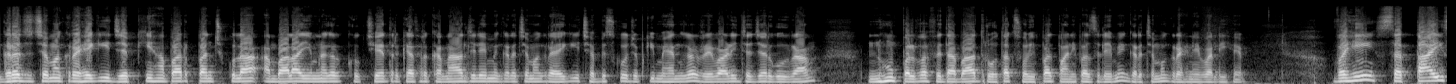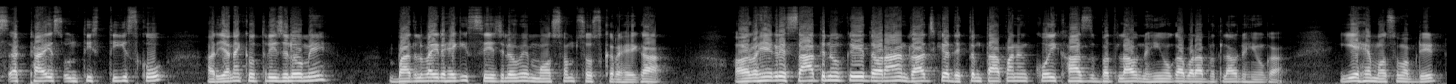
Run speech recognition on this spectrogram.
गरज चमक रहेगी, जबकि यहाँ पर पंचकुला, अंबाला यमुनगर कुरुक्षेत्र, कैथल, करनाल ज़िले में गरज चमक रहेगी। 26 को जबकि महेंद्रगढ़, रेवाड़ी, झज्जर, गुरुग्राम, नूह पलवा फिदाबाद, रोहतक, सोनीपत, पानीपत ज़िले में गरज चमक रहने वाली है। वहीं 27, 28, 29, 30 को हरियाणा के उत्तरी जिलों में बादलवाई रहेगी शेष जिलों में मौसम शुष्क रहेगा। और वहीं अगले सात दिनों के दौरान राज्य के अधिकतम तापमान में कोई खास बदलाव नहीं होगा बड़ा बदलाव नहीं होगा। ये है मौसम अपडेट।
